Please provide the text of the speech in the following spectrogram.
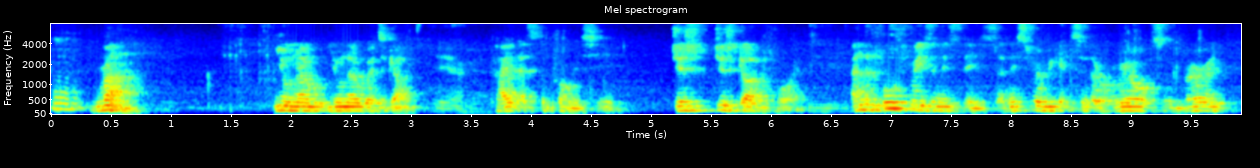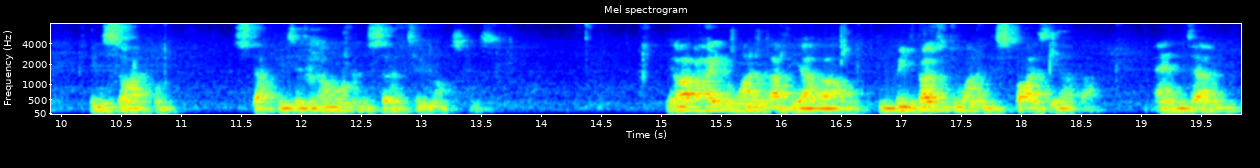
run. You'll know you'll know where to go. Yeah. Okay, that's the promise here. Just just go for it. And the fourth reason is this, and this is where we get to the real, some very insightful stuff. He says, No one can serve two masters. You'll either hate the one and love the other, you'll be devoted to one and despise the other. And um,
